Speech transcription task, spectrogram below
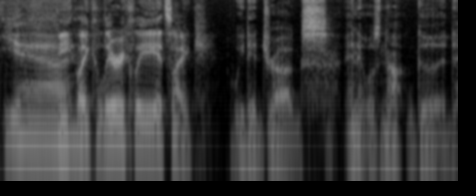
yeah. like lyrically, it's like we did drugs and it was not good.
